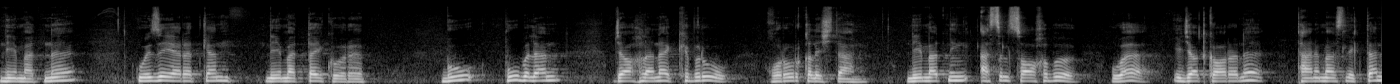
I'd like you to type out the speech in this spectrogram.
ne'matni o'zi yaratgan ne'matday ko'rib bu bu bilan johilona kibru g'urur qilishdan ne'matning asl sohibi va ijodkorini tanimaslikdan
